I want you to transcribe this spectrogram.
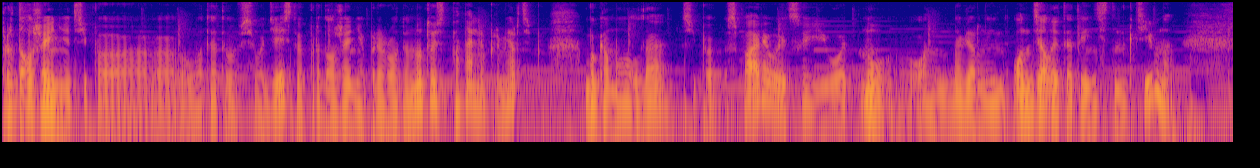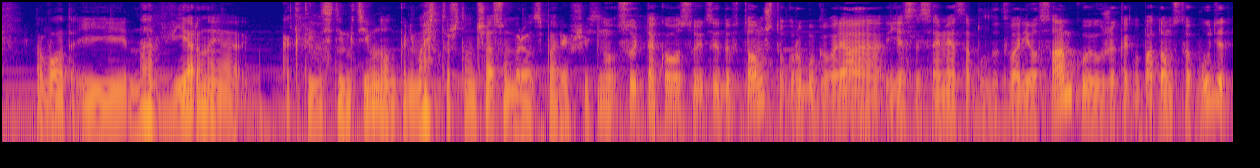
продолжение, типа, вот этого всего действия, продолжение природы. Ну, то есть, банальный пример, типа, богомол, да, типа, спаривается, и вот, ну, он, наверное, он делает это инстинктивно, вот, и, наверное, как-то инстинктивно он понимает то, что он сейчас умрет, спарившись. Ну, суть такого суицида в том, что, грубо говоря, если самец оплодотворил самку и уже как бы потомство будет,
